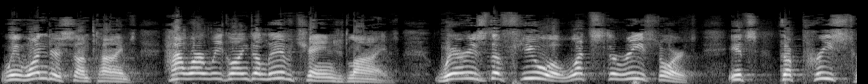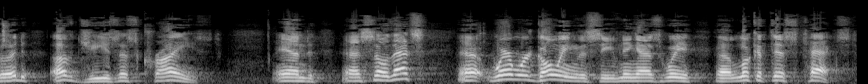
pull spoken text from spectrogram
We wonder sometimes, how are we going to live changed lives? Where is the fuel? What's the resource? It's the priesthood of Jesus Christ. And uh, so that's uh, where we're going this evening as we uh, look at this text.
